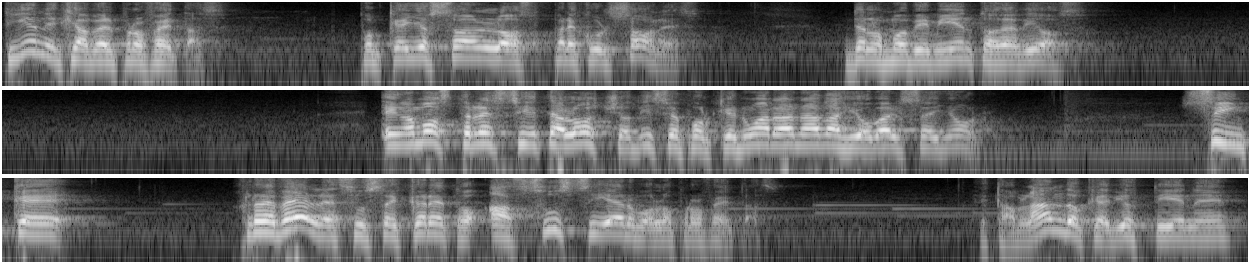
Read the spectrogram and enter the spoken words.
tiene que haber profetas, porque ellos son los precursores de los movimientos de Dios. En Amós 3, 7 al 8 dice, porque no hará nada Jehová el Señor, sin que revele su secreto a sus siervos los profetas. Está hablando que Dios tiene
